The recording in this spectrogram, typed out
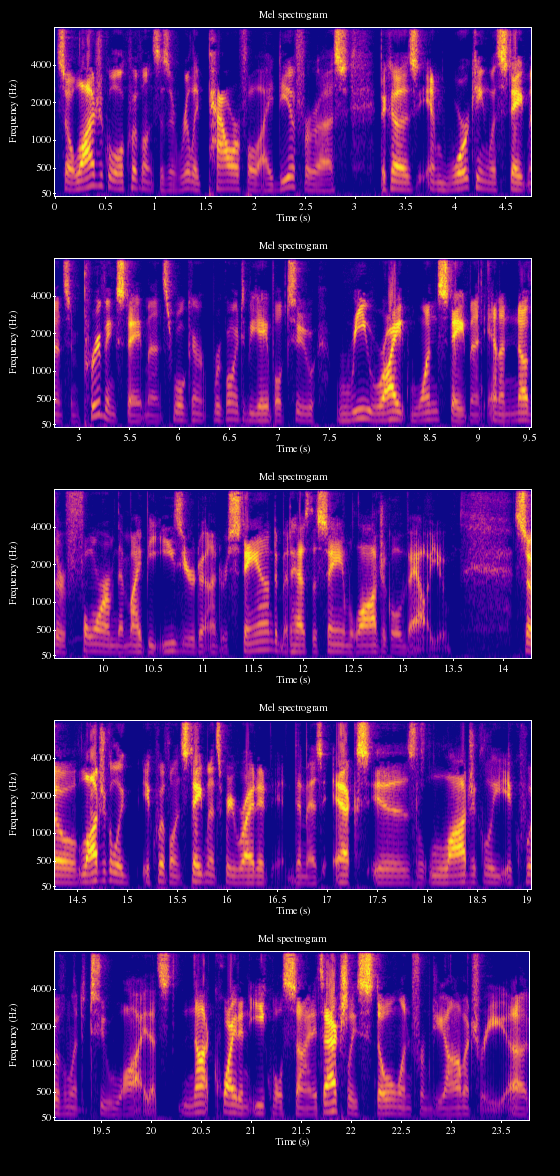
So logical equivalence is a really powerful idea for us because in working with statements and proving statements, we're, going to be able to rewrite one statement in another form that might be easier to understand but has the same logical value. So logical equivalent statements, we write it, them as x is logically equivalent to y. That's not quite an equal sign. It's actually stolen from geometry uh,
